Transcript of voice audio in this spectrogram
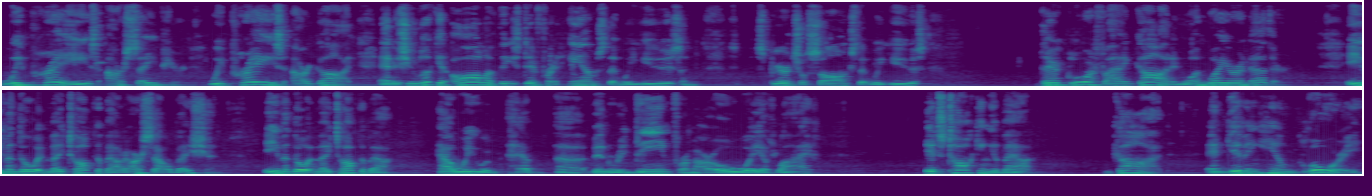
We praise our Savior. We praise our God. And as you look at all of these different hymns that we use and spiritual songs that we use, they're glorifying God in one way or another. Even though it may talk about our salvation, even though it may talk about how we would have uh, been redeemed from our old way of life, it's talking about God and giving Him glory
